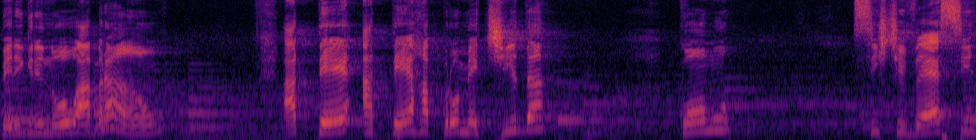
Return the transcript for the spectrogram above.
peregrinou Abraão até a terra prometida, como se estivesse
